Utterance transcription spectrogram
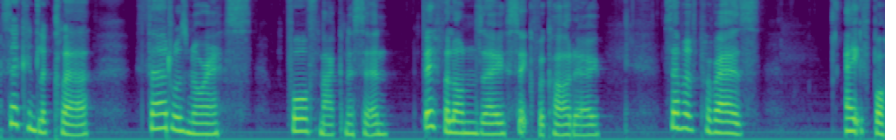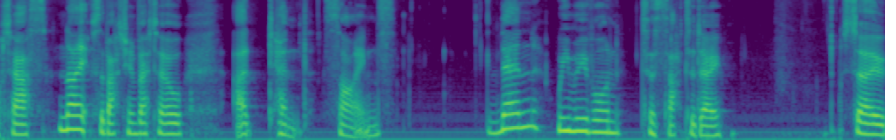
Second, Leclerc. Third was Norris. Fourth, Magnussen. Fifth, Alonso. Sixth, Ricciardo. Seventh, Perez. Eighth, Bottas. Ninth, Sebastian Vettel. And tenth, Sainz. Then we move on to Saturday. So,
